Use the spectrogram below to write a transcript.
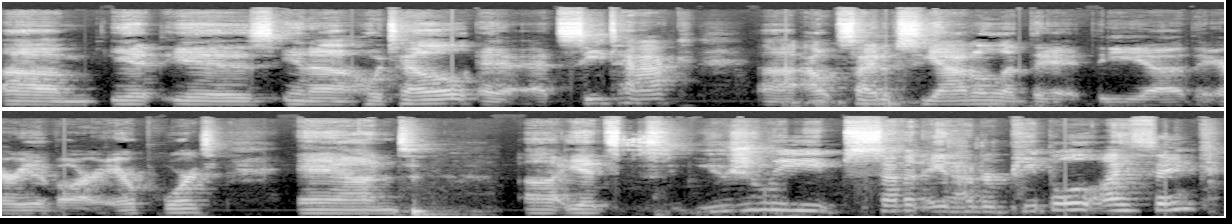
Um, it is in a hotel at, SeaTac uh, outside of Seattle at the the uh, the area of our airport, and uh, it's usually seven, eight hundred people, I think,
